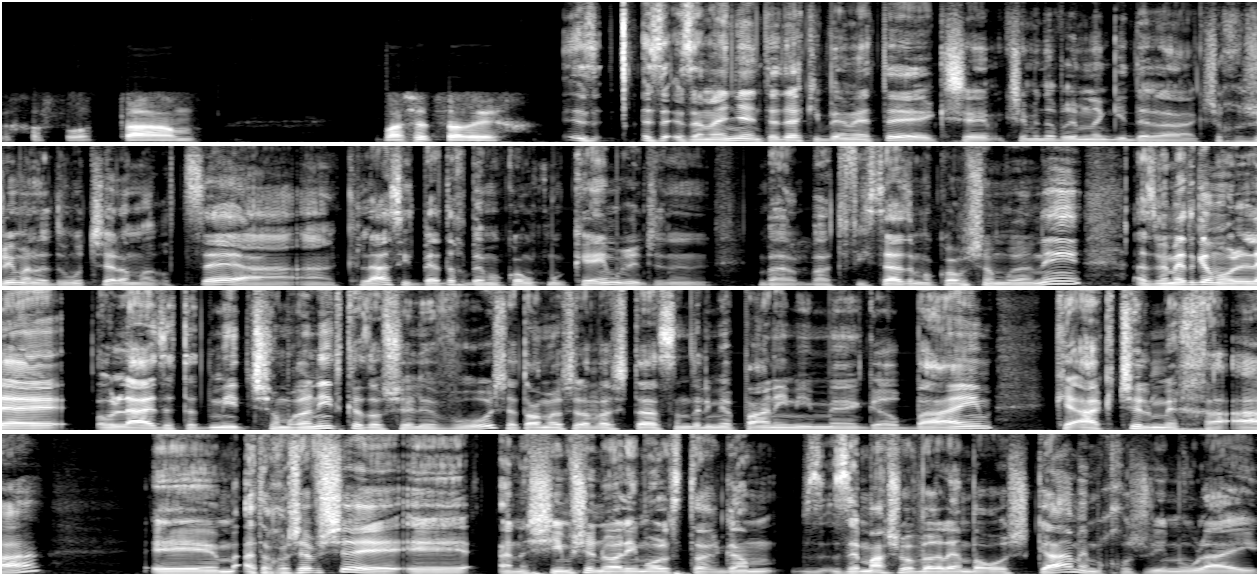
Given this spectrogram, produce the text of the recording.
וחסרות טעם, מה שצריך. זה, זה, זה מעניין, אתה יודע, כי באמת אה, כש, כשמדברים נגיד, על ה, כשחושבים על הדמות של המרצה הקלאסית, בטח במקום כמו קיימברידג', שזה- ב- בתפיסה זה מקום שמרני, אז באמת גם עולה, עולה איזו תדמית שמרנית כזו של לבוש. אתה אומר שלבשת סנדלים יפניים עם אה, גרביים, כאקט של מחאה. Um, אתה חושב שאנשים שנועלים אולסטאר גם, זה מה שעובר להם בראש גם? הם חושבים אולי,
